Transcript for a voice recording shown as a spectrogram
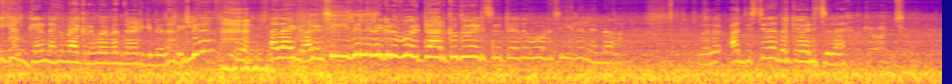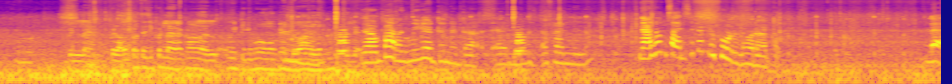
ഈ ഞങ്ങൾക്ക് ഉണ്ടെങ്കിൽ ബേക്കറി പോയപ്പോ എന്താ അറിയില്ല. അല്ല അങ്ങനെ ശീലമില്ലല്ലോ ഇവിടെ പോയിട്ട് എന്റെ മോൾ ശീലമില്ലല്ലോ. എന്നാലും അഡ്ജസ്റ്റ് ചെയ്ത് എന്തൊക്കെയാ മേടിച്ചല്ലേ ഞാൻ പറഞ്ഞു കേട്ടിട്ടുണ്ട് ട്ടാ. എന്റെ ഫ്രണ്ടിന് ഞാൻ സംസാരിച്ചിട്ടുണ്ട് ഫോണിൽ കുറെ വട്ടം. അല്ലേ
